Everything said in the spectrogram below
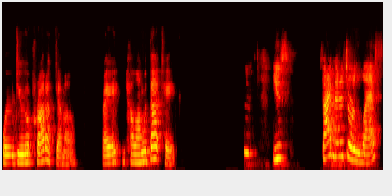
or do a product demo, right? How long would that take? Use five minutes or less,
